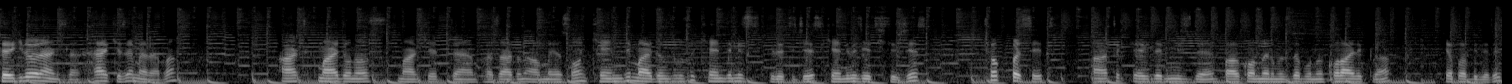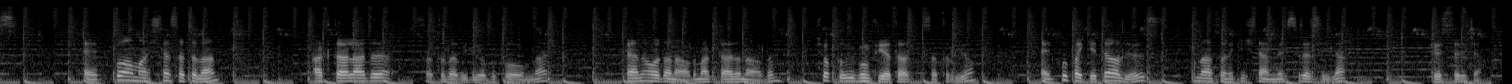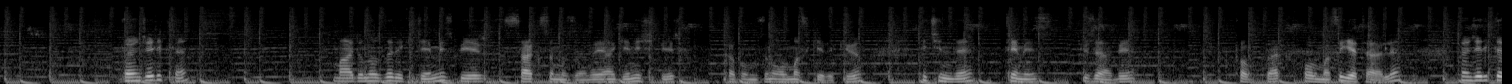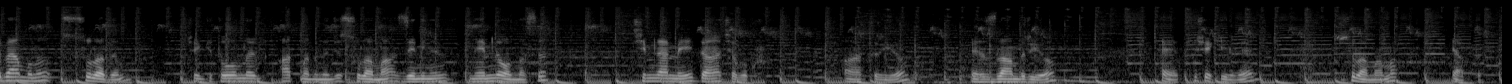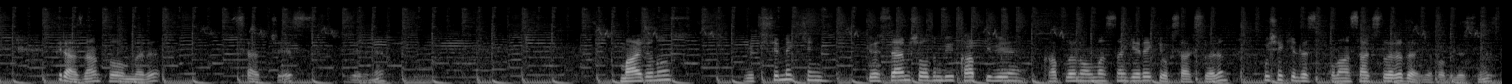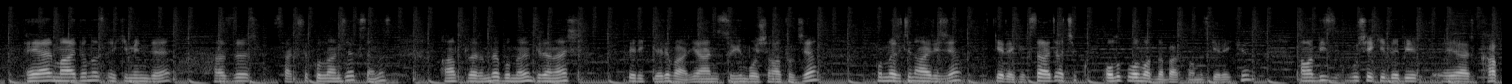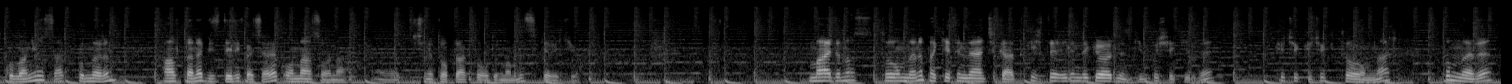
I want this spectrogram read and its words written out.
Sevgili öğrenciler, herkese merhaba. Artık maydanoz marketten, pazardan almaya son. Kendi maydanozumuzu kendimiz üreteceğiz, kendimiz yetiştireceğiz. Çok basit. Artık evlerimizde, balkonlarımızda bunu kolaylıkla yapabiliriz. Evet, bu amaçla satılan aktarlarda satılabiliyor bu tohumlar. Ben oradan aldım, aktardan aldım. Çok da uygun fiyata satılıyor. Evet, bu paketi alıyoruz. Bundan sonraki işlemleri sırasıyla göstereceğim. Öncelikle maydanozlar ekeceğimiz bir saksımızın veya geniş bir kapımızın olması gerekiyor. İçinde temiz, güzel bir toprak olması yeterli. Öncelikle ben bunu suladım. Çünkü tohumları atmadan önce sulama, zeminin nemli olması çimlenmeyi daha çabuk artırıyor ve hızlandırıyor. Evet bu şekilde sulamamı yaptım. Birazdan tohumları serpeceğiz üzerine. Maydanoz yetiştirmek için göstermiş olduğum büyük kap gibi kapların olmasına gerek yok saksıların. Bu şekilde olan saksıları da yapabilirsiniz. Eğer maydanoz ekiminde hazır saksı kullanacaksanız altlarında bunların drenaj delikleri var. Yani suyun boşaltılacağı. Bunlar için ayrıca gerek yok. Sadece açık olup olmadığına bakmamız gerekiyor. Ama biz bu şekilde bir eğer kap kullanıyorsak bunların altlarına biz delik açarak ondan sonra e, içine toprak doldurmamız gerekiyor. Maydanoz tohumlarını paketinden çıkarttık. İşte elimde gördüğünüz gibi bu şekilde küçük küçük tohumlar. Bunları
